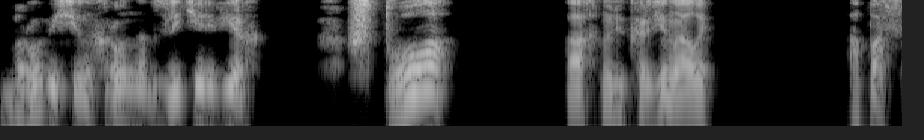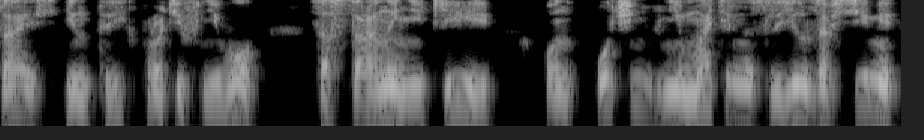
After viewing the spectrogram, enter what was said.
брови синхронно взлетели вверх. «Что?» – ахнули кардиналы. Опасаясь интриг против него со стороны Никеи, он очень внимательно следил за всеми,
